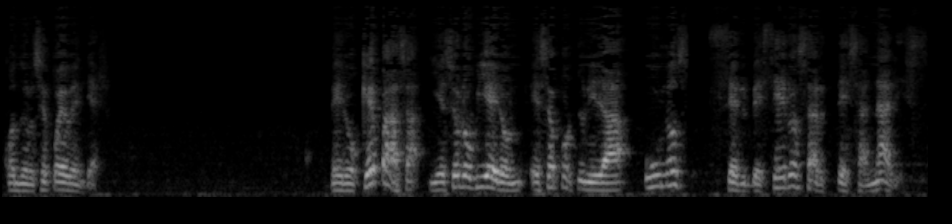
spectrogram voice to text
cuando no se puede vender. Pero ¿qué pasa? Y eso lo vieron, esa oportunidad, unos cerveceros artesanales.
